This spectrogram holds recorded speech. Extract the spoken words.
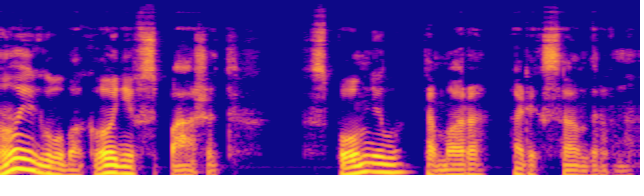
но и глубоко не вспашет, вспомнила Тамара Александровна.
